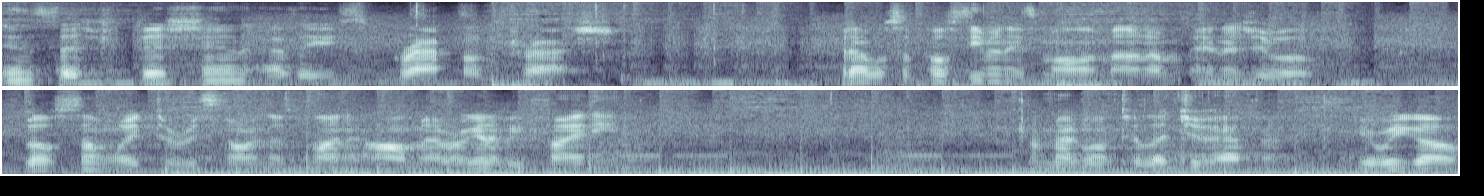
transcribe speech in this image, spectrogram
insufficient as a scrap of trash. But I will suppose even a small amount of energy will go some way to restoring this planet. Oh man, we're gonna be fighting. I'm not going to let you happen. Here we go.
